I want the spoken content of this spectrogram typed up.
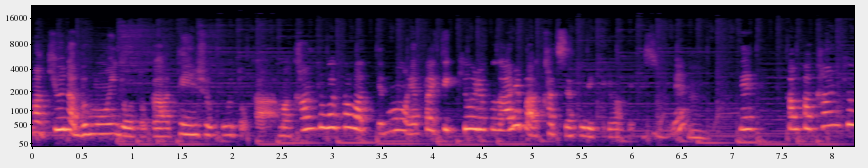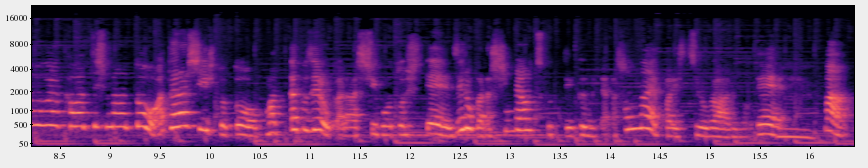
まあ、急な部門移動とか転職とか、まあ、環境が変わってもやっぱり適応力があれば活躍できるわけですよね。うん、でやっぱ環境が変わってしまうと新しい人と全くゼロから仕事してゼロから信頼を作っていくみたいなそんなやっぱり必要があるので、うん、まあ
